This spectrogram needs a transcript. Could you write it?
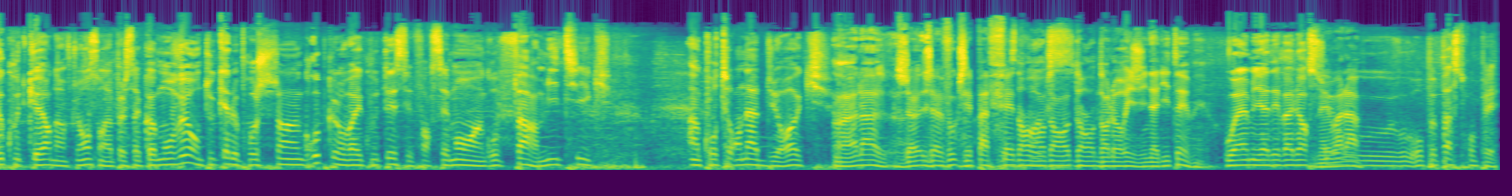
de coups de cœur, d'influence, on appelle ça comme on veut. En tout cas, le prochain groupe que l'on va écouter, c'est forcément un groupe phare mythique, incontournable du rock. voilà j'a- j'avoue que j'ai pas fait dans, dans, dans, dans l'originalité mais Ouais, mais il y a des valeurs Mais sûres voilà. où on peut pas se tromper.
